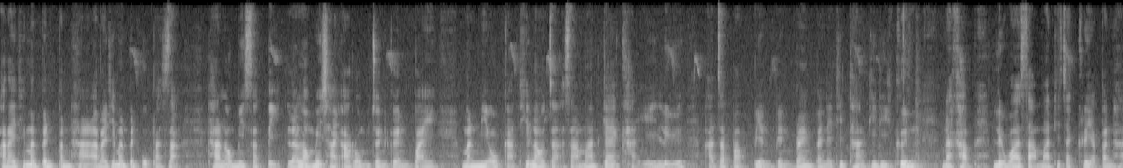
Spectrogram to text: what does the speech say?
อะไรที่มันเป็นปัญหาอะไรที่มันเป็นอุปสรรค ถ้าเรามีสติแล้วเราไม่ใช้อารมณ์จนเกินไป มันมีโอกาสที่เราจะสามารถแก้ไขหรืออาจจะปรับเปลี่ยนเปลี่ยนแปลงไปในทิศทางที่ดีขึ้นนะครับ หรือว่าสามารถที่จะเคลียร์ปัญหา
